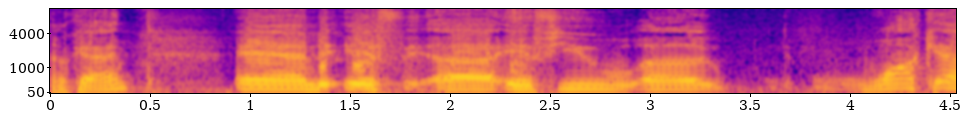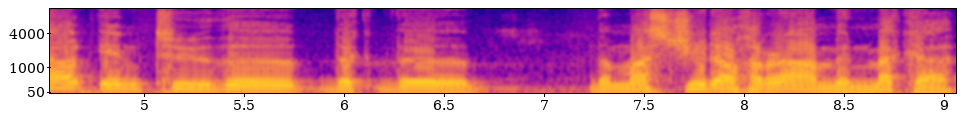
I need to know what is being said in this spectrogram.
Okay, and if uh, if you uh, walk out into the the the the Masjid al Haram in Mecca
